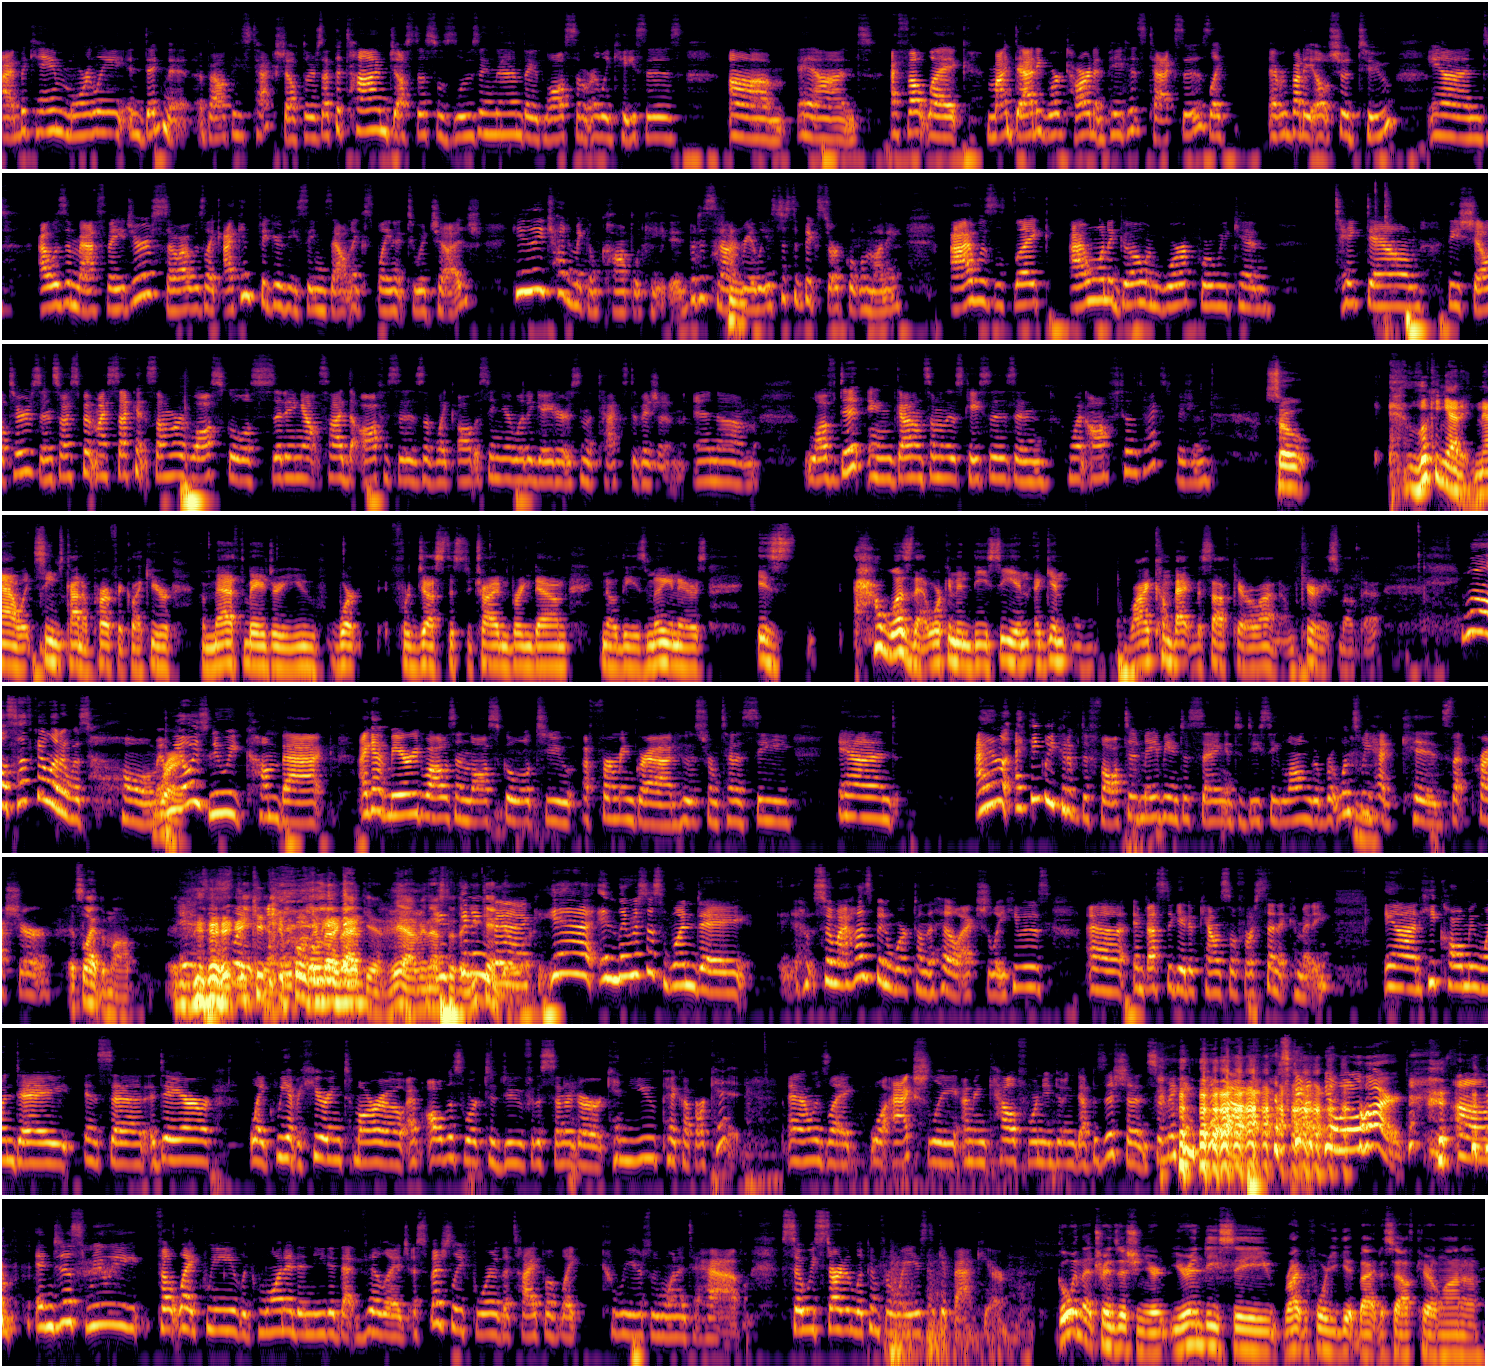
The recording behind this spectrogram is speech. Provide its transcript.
I became morally indignant about these tax shelters. At the time, justice was losing them. They'd lost some early cases. Um, and I felt like my daddy worked hard and paid his taxes, like everybody else should too. And I was a math major, so I was like, I can figure these things out and explain it to a judge. You know, they try to make them complicated, but it's not really. It's just a big circle of money. I was like, I want to go and work where we can take down these shelters. And so I spent my second summer of law school sitting outside the offices of like all the senior litigators in the tax division and um, loved it and got on some of those cases and went off to the tax division. So looking at it now, it seems kind of perfect. Like you're a math major, you work for justice to try and bring down, you know, these millionaires. Is how was that working in DC? And again, why come back to South Carolina? I'm curious about that. Well, South Carolina was home, and right. we always knew we'd come back. I got married while I was in law school to a Furman grad who's from Tennessee, and I don't. I think we could have defaulted maybe into staying into DC longer, but once mm. we hmm. had kids, that pressure. It's like the mob. It's like, it, it pulls you back, back in. in. Yeah, I mean that's the thing. You can't back, Yeah, and there was this one day. So my husband worked on the Hill. Actually, he was uh, investigative counsel for a Senate committee, and he called me one day and said, "Adair." Like we have a hearing tomorrow. I have all this work to do for the senator. Can you pick up our kid? And I was like, well, actually, I'm in California doing depositions, so making pickup is going to be a little hard. Um, and just really felt like we like wanted and needed that village, especially for the type of like careers we wanted to have. So we started looking for ways to get back here. Go in that transition. You're you're in DC right before you get back to South Carolina.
